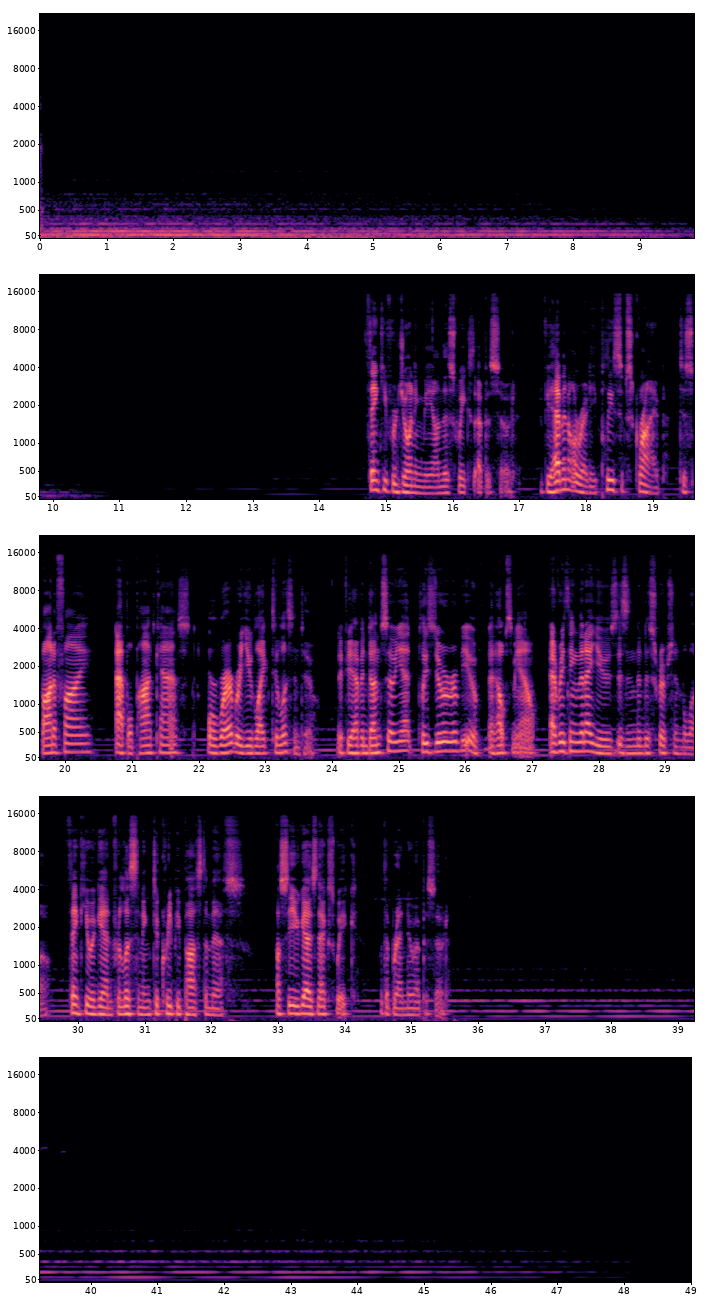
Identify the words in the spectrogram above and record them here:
Thank you for joining me on this week's episode. If you haven't already, please subscribe to Spotify, Apple Podcast, or wherever you like to listen to. If you haven't done so yet, please do a review. It helps me out. Everything that I use is in the description below. Thank you again for listening to Creepypasta Myths. I'll see you guys next week with a brand new episode.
